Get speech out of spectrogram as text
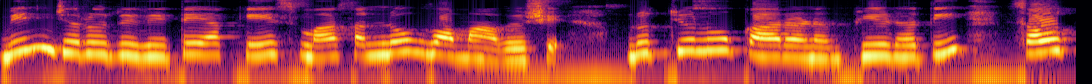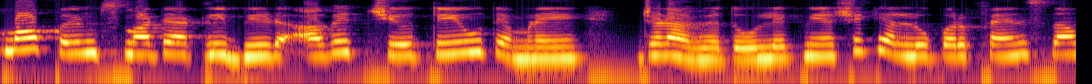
બિનજરૂરી રીતે આ કેસમાં સંડોવવામાં આવ્યો છે. મૃત્યુનું કારણ ભીડ હતી. સાઉથમાં ફિલ્મ્સ માટે આટલી ભીડ આવે છે તેવું તેમણે જણાવ્યું હતું. ઉલ્લેખનીય છે કે અલ્લુ પર ફેન્સના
